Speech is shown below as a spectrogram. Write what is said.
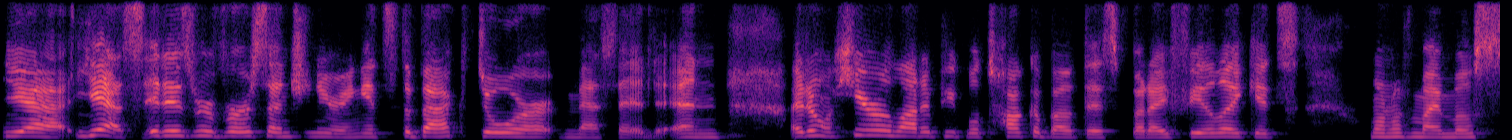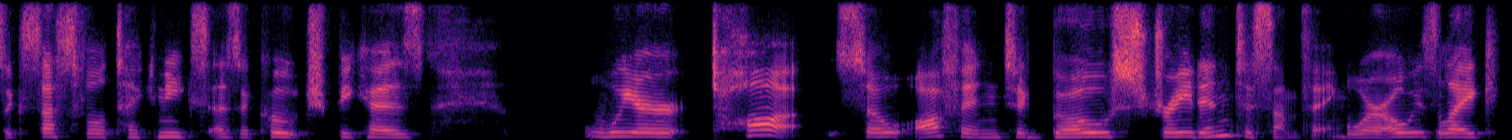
Yeah, yes, it is reverse engineering. It's the backdoor method. And I don't hear a lot of people talk about this, but I feel like it's one of my most successful techniques as a coach because we're taught so often to go straight into something. We're always like,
